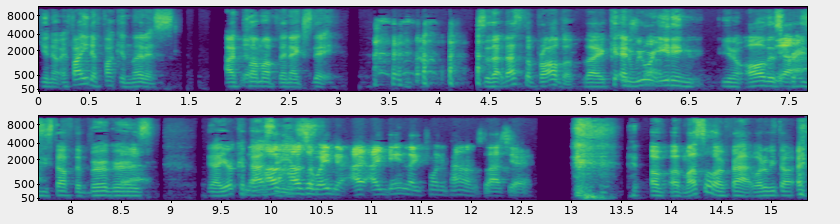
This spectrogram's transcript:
you know, if I eat a fucking lettuce, I plumb up the next day. So that that's the problem. Like, and we were eating, you know, all this Yeah. crazy stuff, the burgers. Yeah, your No, how, capacity how's the weight? I, I gained like 20 pounds last year. of, of muscle or fat? What are we talking?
